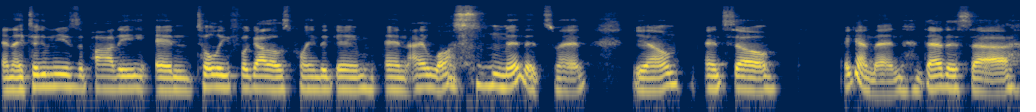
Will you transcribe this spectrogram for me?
and I took him to use the potty and totally forgot I was playing the game and I lost minutes, man. You know? And so again, man, that is uh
